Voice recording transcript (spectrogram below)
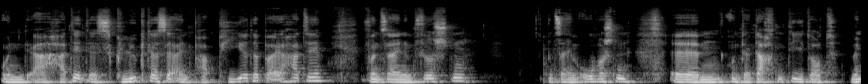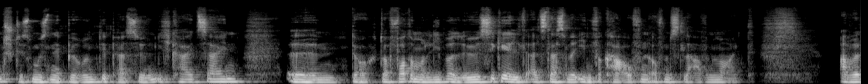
und er hatte das Glück, dass er ein Papier dabei hatte von seinem Fürsten, von seinem Obersten. Ähm, und da dachten die dort, Mensch, das muss eine berühmte Persönlichkeit sein. Ähm, da, da fordern wir lieber Lösegeld, als dass wir ihn verkaufen auf dem Sklavenmarkt. Aber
